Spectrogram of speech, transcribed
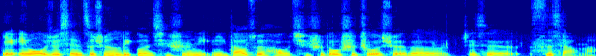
因因为我觉得心理咨询的理论，其实你你到最后其实都是哲学的这些思想嘛。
